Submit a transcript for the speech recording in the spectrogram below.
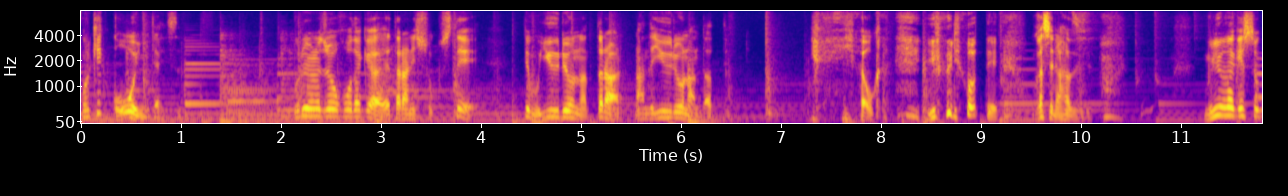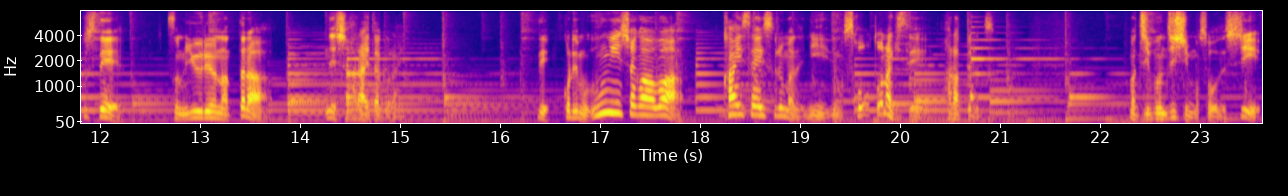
これ結構多いみたいです。無料の情報だけはやたらに取得して、でも有料になったら、なんで有料なんだって いや、おか 有料って おかしいなはずですよ。無料だけ取得して、その有料になったら、ね、支払いたくない。で、これでも運営者側は開催するまでに、でも相当な犠牲払ってるんですよ。まあ、自分自身もそうですし、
